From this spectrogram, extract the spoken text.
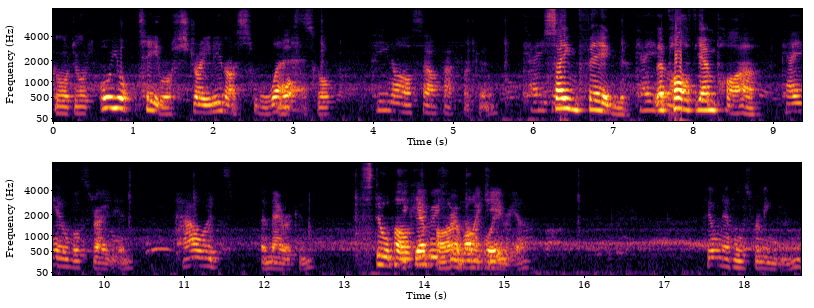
Score, George? All your team are Australian, I swear. What's the score? Pienaar South African. Cahill, Same thing. Cahill, They're part of the Empire. Cahill's Australian. Howard's American. Still part of the Yakubu's Empire at from one point. Nigeria. Phil Neville's from England.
